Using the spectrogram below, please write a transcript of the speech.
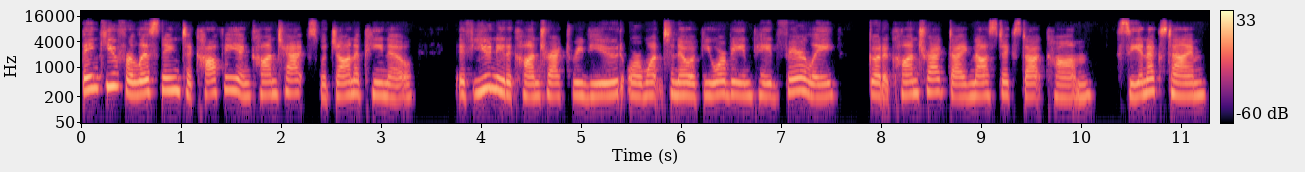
Thank you for listening to Coffee and Contracts with Jon Appino. If you need a contract reviewed or want to know if you're being paid fairly, go to contractdiagnostics.com. See you next time.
